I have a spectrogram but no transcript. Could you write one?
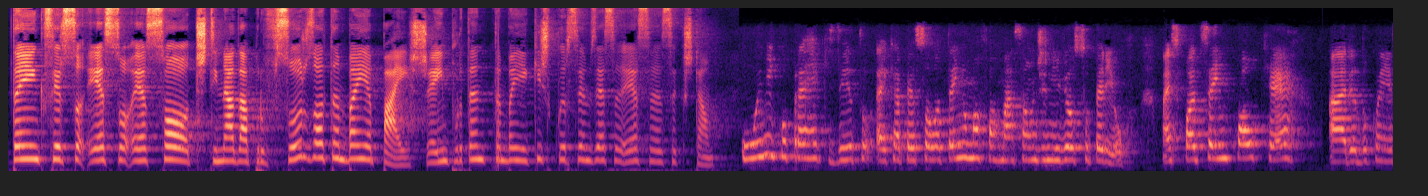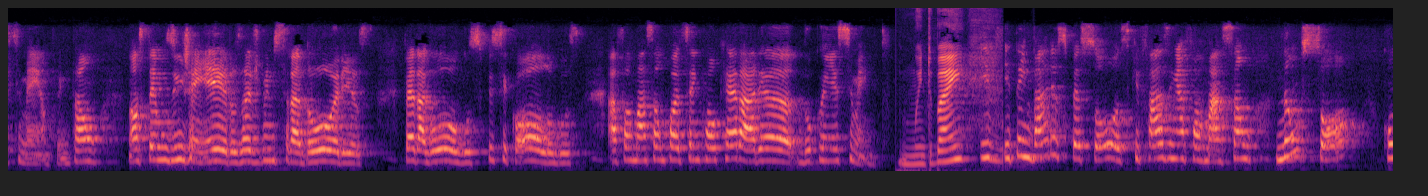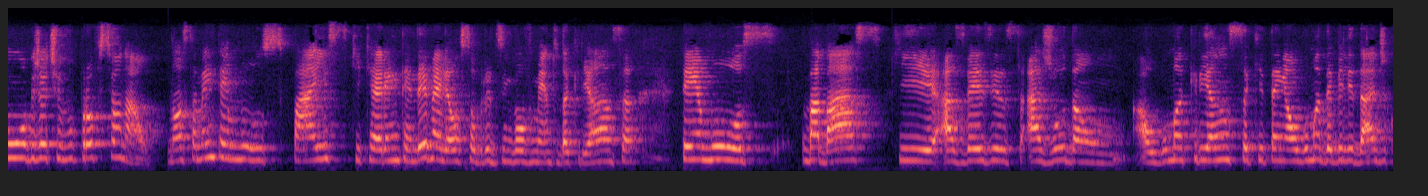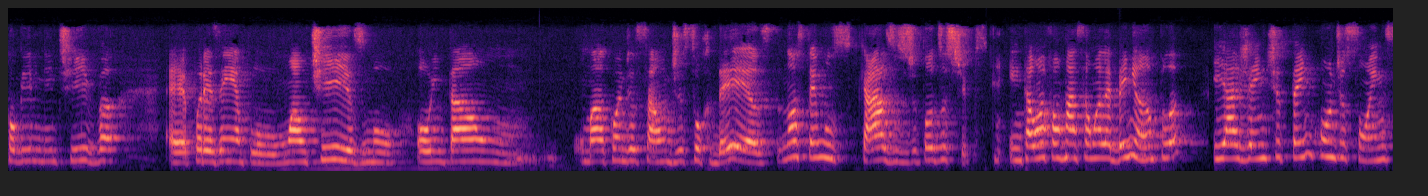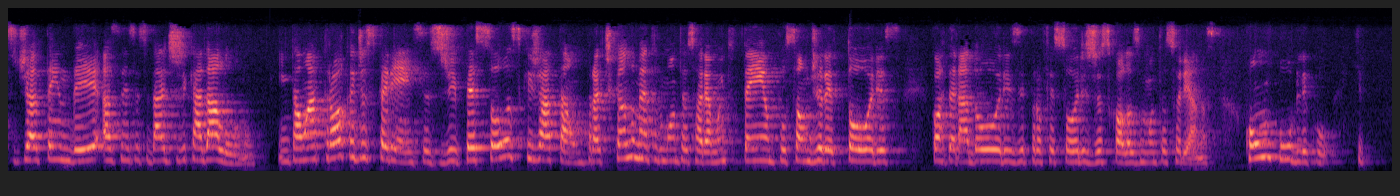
Têm que ser só, é, só, é só destinada a professores ou também a pais? É importante também aqui esclarecermos essa, essa, essa questão. O único pré-requisito é que a pessoa tenha uma formação de nível superior, mas pode ser em qualquer área do conhecimento. Então, nós temos engenheiros, administradores, pedagogos, psicólogos. A formação pode ser em qualquer área do conhecimento. Muito bem. E, e tem várias pessoas que fazem a formação não só com o objetivo profissional. Nós também temos pais que querem entender melhor sobre o desenvolvimento da criança, temos babás que às vezes ajudam alguma criança que tem alguma debilidade cognitiva, é, por exemplo, um autismo ou então uma condição de surdez. Nós temos casos de todos os tipos. Então a formação ela é bem ampla e a gente tem condições de atender às necessidades de cada aluno. Então, a troca de experiências de pessoas que já estão praticando o método Montessori há muito tempo, são diretores, coordenadores e professores de escolas montessorianas, com um público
